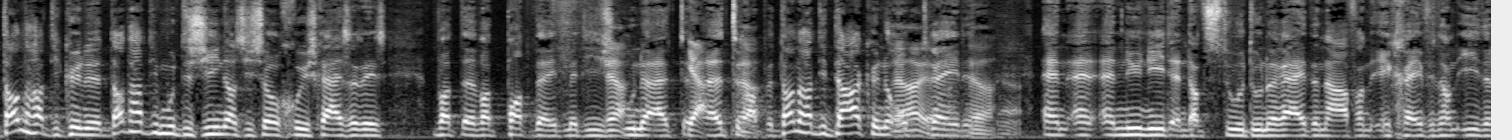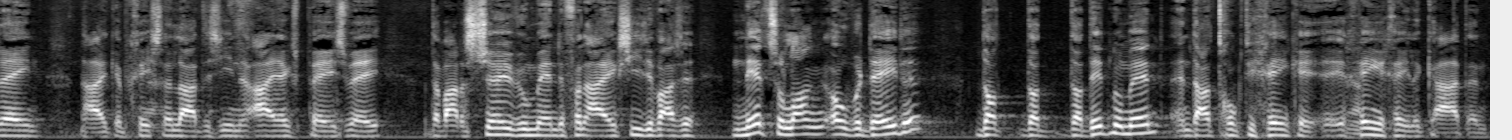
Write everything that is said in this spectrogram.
dan had hij, kunnen, dat had hij moeten zien als hij zo'n goede scheidsrechter is. Wat, eh, wat Pat deed met die Ja. schoenen uit, Ja. uittrappen. Dan had hij daar kunnen optreden. ja. En, en, en nu niet. En dat stoerdoenerij daarna van ik geef het aan iedereen. Nou, ik heb gisteren laten zien Ajax PSW. Er waren zeven momenten van Ajax hier waar ze net zo lang over deden. Dat, dat, dat dit moment. En daar trok hij geen, ge- eh, geen gele kaart. En,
